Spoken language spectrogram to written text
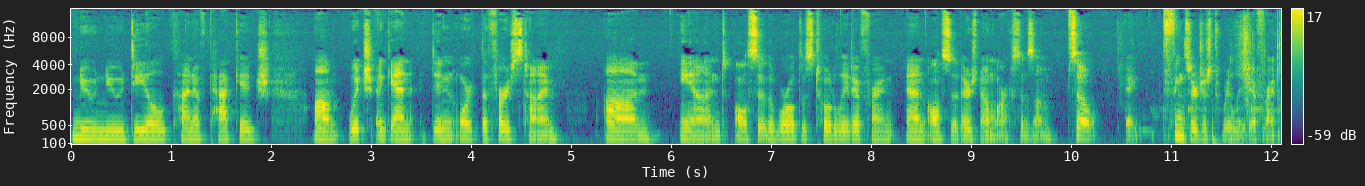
new New Deal kind of package, um, which again didn't work the first time. Um, and also, the world is totally different. And also, there's no Marxism. So things are just really different.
